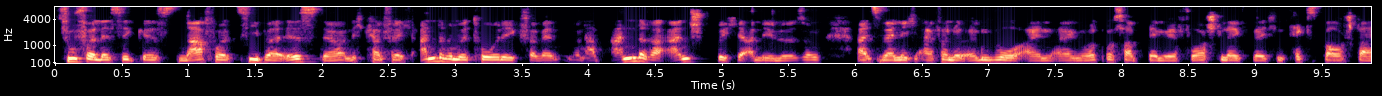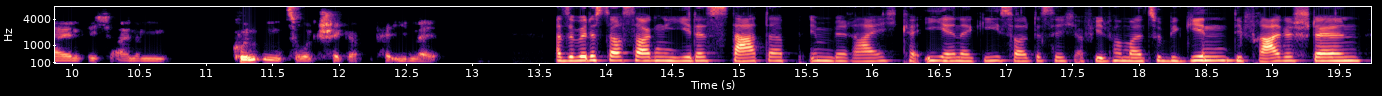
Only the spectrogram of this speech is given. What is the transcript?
zuverlässig ist, nachvollziehbar ist, ja, und ich kann vielleicht andere Methodik verwenden und habe andere Ansprüche an die Lösung, als wenn ich einfach nur irgendwo einen Algorithmus habe, der mir vorschlägt, welchen Textbaustein ich einem Kunden zurückschicke per E-Mail. Also würdest du auch sagen, jedes Startup im Bereich KI-Energie sollte sich auf jeden Fall mal zu Beginn die Frage stellen,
